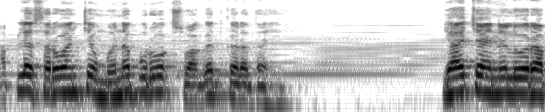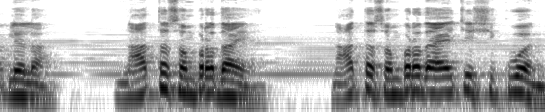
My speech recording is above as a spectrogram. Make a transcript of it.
आपल्या सर्वांचे मनपूर्वक स्वागत करत आहे. या चॅनलवर आपल्याला नाथ संप्रदाय नाथ संप्रदायाची शिकवण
